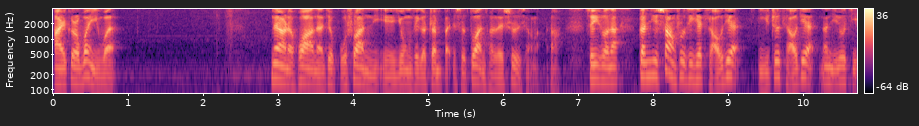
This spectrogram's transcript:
挨个问一问。那样的话呢，就不算你用这个真本事断出来的事情了啊。所以说呢，根据上述这些条件，已知条件，那你就解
